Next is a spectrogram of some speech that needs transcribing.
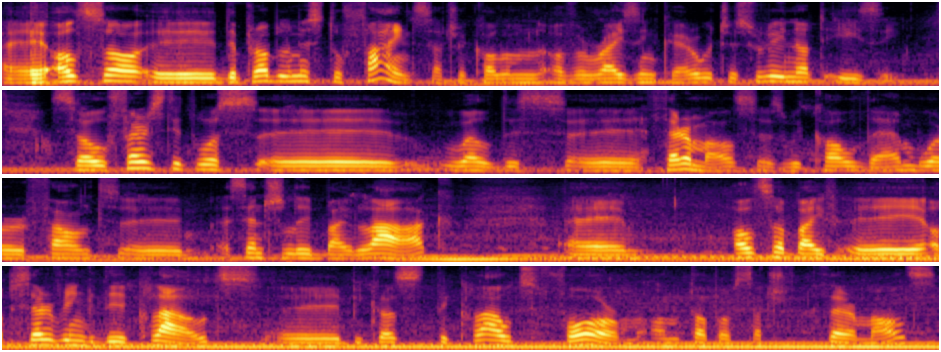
Uh, also, uh, the problem is to find such a column of a rising air, which is really not easy. So first it was, uh, well, these uh, thermals, as we call them, were found uh, essentially by luck. Um, also by uh, observing the clouds, because the clouds form on top of such thermals.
